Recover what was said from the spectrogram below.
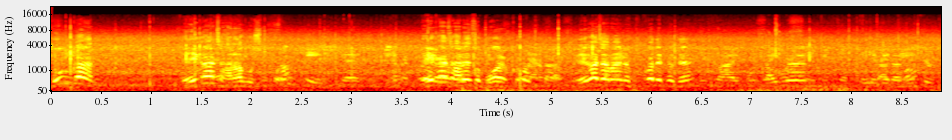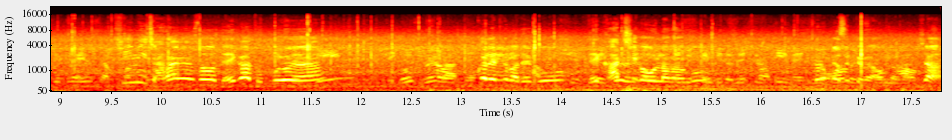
뭔가 내가 잘하고 싶어. 요 내가 잘해서 뭐 할 거야? 내가 잘하면 국가대표 돼? 팀이 잘하면서 내가 돋보여야 국가대표가 되고 내 가치가 올라가고 그런 모습들이 나온다. 자,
